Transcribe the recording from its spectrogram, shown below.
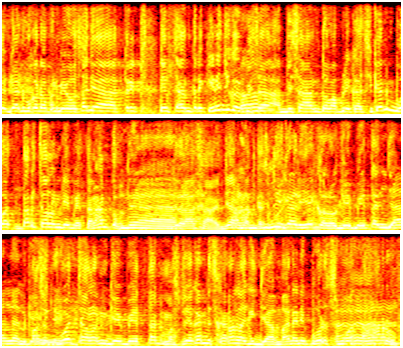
Dan bukan open BO saja Tips tips and trick ini juga bisa bisa antum aplikasikan buat ntar calon gebetan antum Nah, Jelas saja podcast gini kali ya kalau gebetan jangan Maksud kayaknya. gue calon gebetan Maksudnya kan sekarang lagi zamannya nih Pur Semua Ah. taruh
